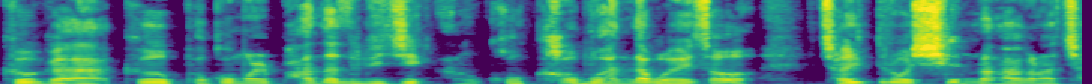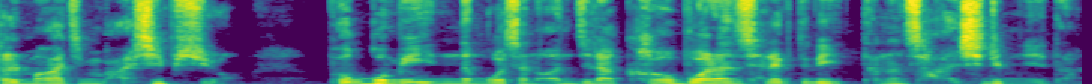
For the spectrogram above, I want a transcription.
그가 그 복음을 받아들이지 않고 거부한다고 해서 절대로 실망하거나 절망하지 마십시오. 복음이 있는 곳엔 언제나 거부하는 세력들이 있다는 사실입니다.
